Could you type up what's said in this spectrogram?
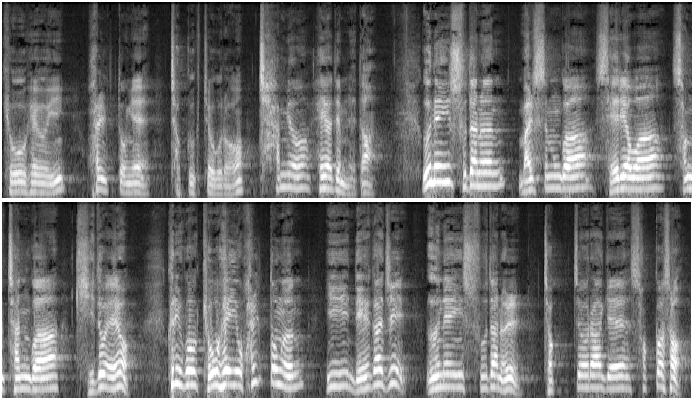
교회의 활동에 적극적으로 참여해야 됩니다. 은혜의 수단은 말씀과 세례와 성찬과 기도예요. 그리고 교회의 활동은 이 네 가지 은혜의 수단을 적절하게 섞어서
